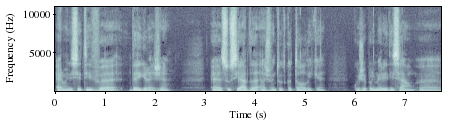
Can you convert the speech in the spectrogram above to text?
era uma iniciativa da Igreja associada à Juventude Católica, cuja primeira edição eh,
